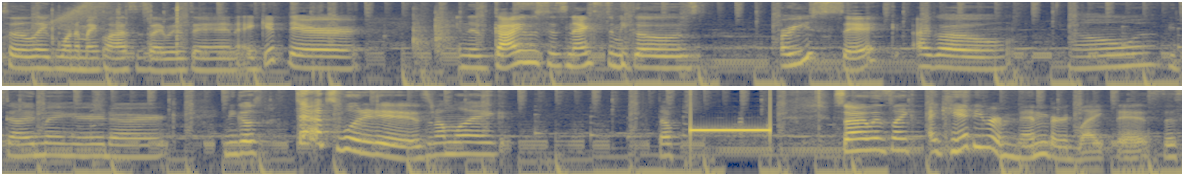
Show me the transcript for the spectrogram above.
to like one of my classes I was in. I get there and this guy who sits next to me goes, Are you sick? I go, No, I dyed my hair dark. And he goes, That's what it is. And I'm like, The? So I was like, I can't be remembered like this, this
